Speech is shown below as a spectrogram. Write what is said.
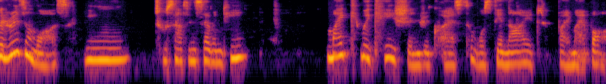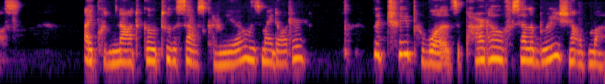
The reason was in 2017, my vacation request was denied by my boss. I could not go to the South Korea with my daughter. The trip was part of celebration of my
